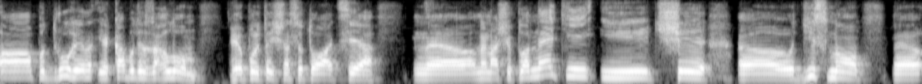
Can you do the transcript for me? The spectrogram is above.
а по-друге, яка буде загалом геополітична ситуація на нашій планеті, і чи е, дійсно е,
